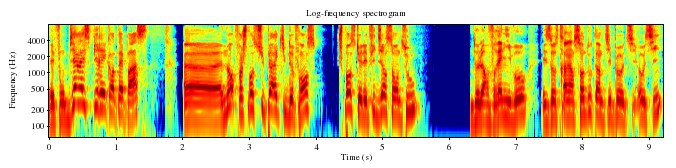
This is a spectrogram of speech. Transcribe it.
elles font bien respirer quand elles passent. Euh, non, franchement, super équipe de France. Je pense que les Fidjiens sont en dessous de leur vrai niveau. Les Australiens sans doute un petit peu au- aussi.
